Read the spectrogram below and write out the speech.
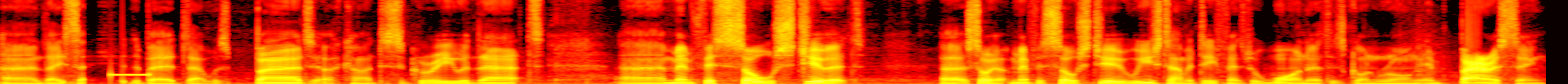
uh, they say "Shit the bed that was bad. I can't disagree with that. Uh, Memphis Soul Stewart, uh, sorry, Memphis Soul Stew. We used to have a defense, but what on earth has gone wrong? Embarrassing.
